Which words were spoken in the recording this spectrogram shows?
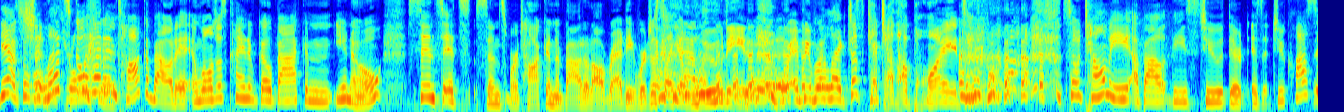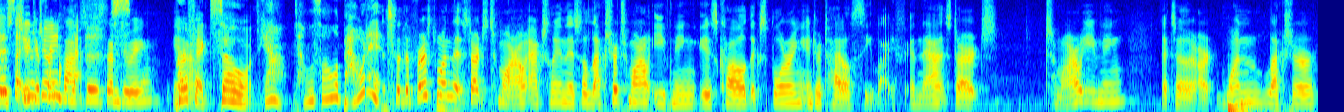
Yeah, go So ahead. let's roll go into ahead and it. talk about it and we'll just kind of go back and you know since it's since we're talking about it already we're just like alluding and people are like just get to the point so tell me about these two there is it two classes There's that two you're different doing? classes I'm doing. Yeah. perfect so yeah tell us all about it So the first one that starts tomorrow, actually, and there's a lecture tomorrow evening, is called "Exploring Intertidal Sea Life," and that starts tomorrow evening. That's a our, one lecture,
